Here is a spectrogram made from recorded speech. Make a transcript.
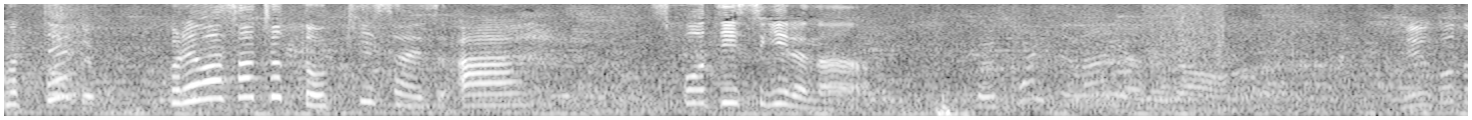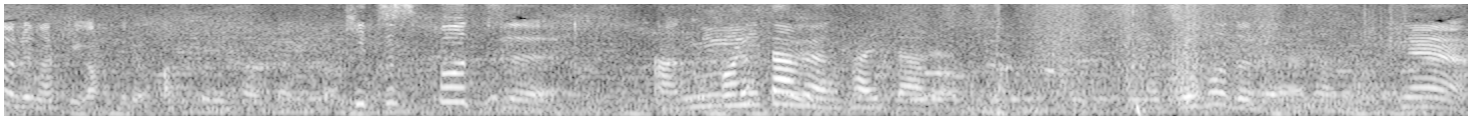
待って。これはさちょっと大きいサイズ。あースポーティーすぎるな。これ書いてないやろな。15ドルな気がする。あそこに書いてあるから。キッズスポーツあここに多分書いてあるやつ。だ15ドルや多分。ね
